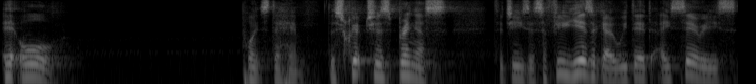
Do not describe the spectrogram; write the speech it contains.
It all points to him. The scriptures bring us to Jesus. A few years ago, we did a series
